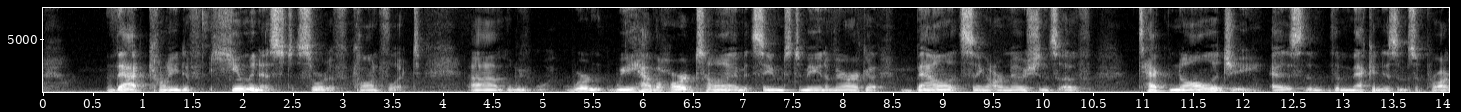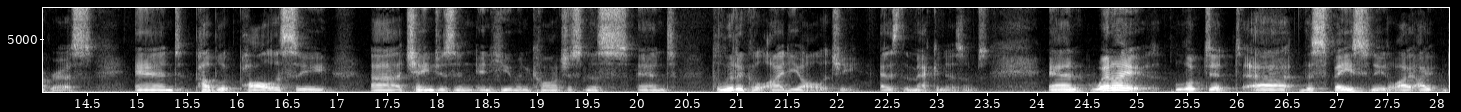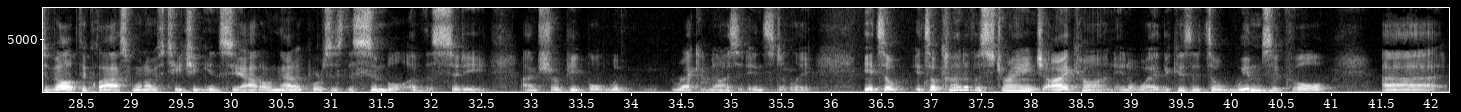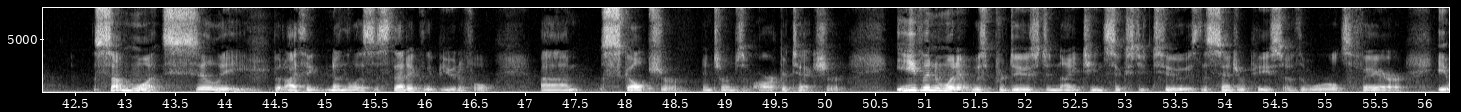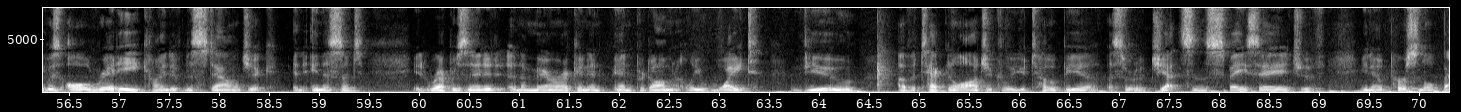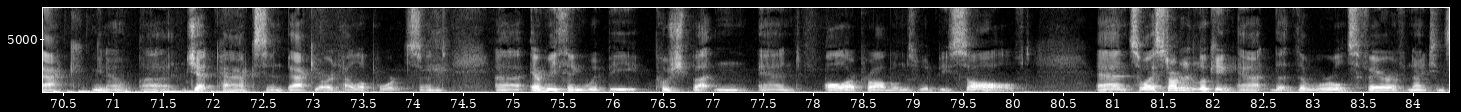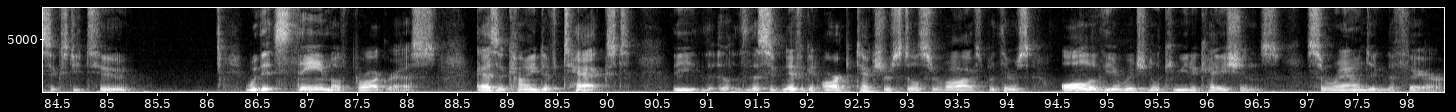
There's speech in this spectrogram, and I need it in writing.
that kind of humanist sort of conflict. Um, we, we have a hard time, it seems to me, in America, balancing our notions of technology as the, the mechanisms of progress and public policy, uh, changes in, in human consciousness, and political ideology as the mechanisms. And when I looked at uh, the Space Needle, I, I, developed the class when I was teaching in Seattle, and that, of course, is the symbol of the city. I'm sure people would recognize it instantly. It's a it's a kind of a strange icon in a way because it's a whimsical, uh, somewhat silly, but I think nonetheless aesthetically beautiful um, sculpture in terms of architecture. Even when it was produced in 1962 as the centerpiece of the World's Fair, it was already kind of nostalgic and innocent. It represented an American and, and predominantly white view of a technological utopia, a sort of Jetsons space age of, you know, personal back, you know, uh, jetpacks and backyard heliports, and uh, everything would be push button, and all our problems would be solved. And so I started looking at the, the World's Fair of 1962 with its theme of progress as a kind of text the, the, significant architecture still survives, but there's all of the original communications surrounding the fair.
